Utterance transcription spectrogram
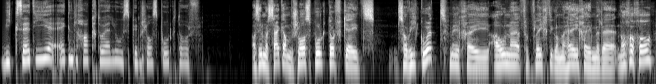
Wie sehen die eigentlich aktuell aus beim Schloss Burgdorf? Also ich muss sagen, am Schloss Burgdorf geht es so weit gut. Wir können allen Verpflichtungen, die wir haben, können wir, äh, nachkommen.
